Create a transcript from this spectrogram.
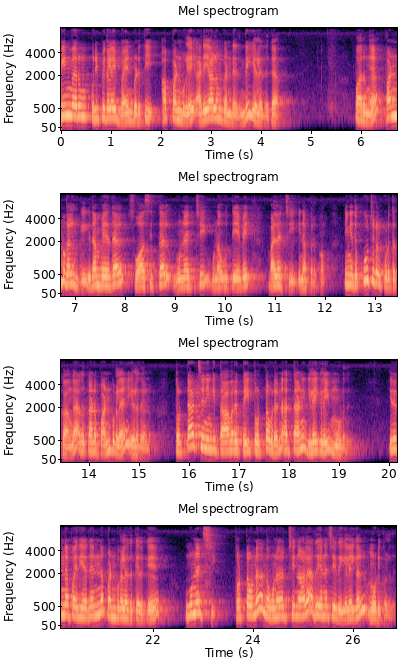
பின்வரும் குறிப்புகளை பயன்படுத்தி அப்பண்புகளை அடையாளம் கண்டறிந்து எழுதுக. பாருங்க பண்புகள் இருக்கு. இடம்பெயர்தல் சுவாசித்தல் உணர்ச்சி உணவு தேவை வளர்ச்சி இனப்பெருக்கம். நீங்கள் இந்த கூற்றுகள் கொடுத்துருக்காங்க அதுக்கான பண்புகளை எழுத வேணும். தொட்டாச்சினிங்கி தாவரத்தை தொட்டவுடன் அத்தன் இலைகளை மூடுது. இது இந்த பகுதி அது என்ன பண்புகள் அதுக்கு இருக்குது உணர்ச்சி. தொட்டவுடனே அந்த உணர்ச்சினால் அது என்ன செய்யுது இலைகள் மூடிக்கொள்ளுது.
